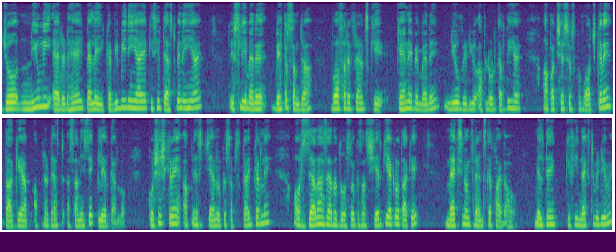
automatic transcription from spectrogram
जो न्यूली एडेड हैं, पहले कभी भी नहीं आए, किसी टेस्ट में नहीं आए। तो इसलिए मैंने बेहतर समझा। बहुत सारे फ्रेंड्स के कहने पे मैंने न्यू वीडियो अपलोड कर दी है। आप अच्छे से उसको वॉच करें, ताकि आप अपना टेस्ट आसानी से क्लियर कर लो। कोशिश करें, अपने इस चैनल को सब्सक्राइब कर लें। और ज़्यादा से ज़्यादा दोस्तों के साथ शेयर किया करो ताकि मैक्सिमम फ्रेंड्स का फ़ायदा हो। मिलते हैं किसी नेक्स्ट वीडियो में।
